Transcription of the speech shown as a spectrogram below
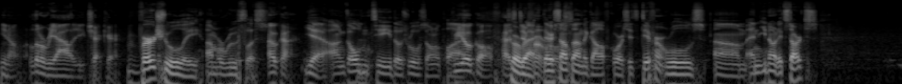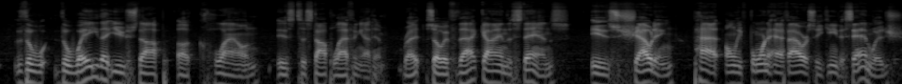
you know, a little reality check here. Virtually, I'm a ruthless. Okay. Yeah, on Golden Tee, those rules don't apply. Real golf has Correct. There's rules. something on the golf course. It's different rules, um, and you know it starts. the The way that you stop a clown is to stop laughing at him, right? So if that guy in the stands is shouting, "Pat, only four and a half hours, so you can eat a sandwich,"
